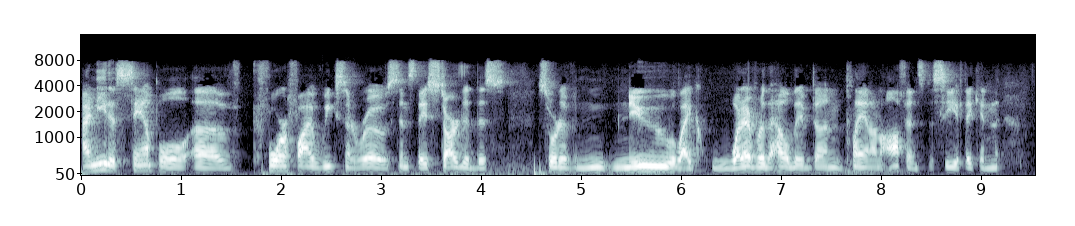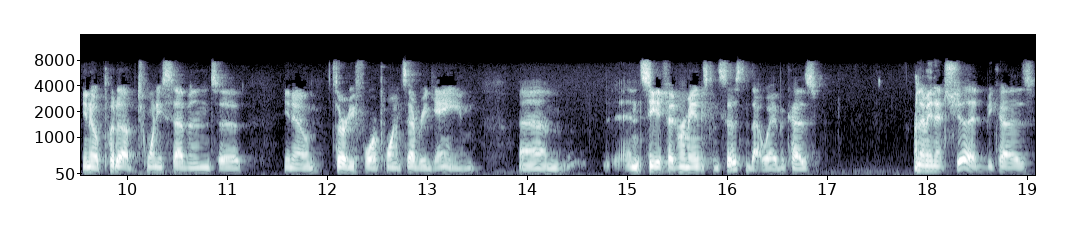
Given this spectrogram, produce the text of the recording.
I need a sample of four or five weeks in a row since they started this sort of new like whatever the hell they've done plan on offense to see if they can you know, put up 27 to, you know, 34 points every game um, and see if it remains consistent that way because, and I mean, it should because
